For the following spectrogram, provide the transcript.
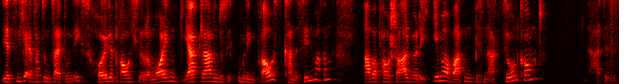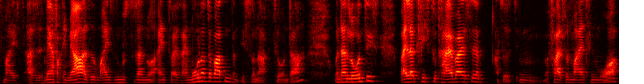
jetzt nicht einfach zum Zeitpunkt X, heute brauche ich sie oder morgen. Ja klar, wenn du sie unbedingt brauchst, kann es Sinn machen. Aber pauschal würde ich immer warten, bis eine Aktion kommt das ist meist, also ist mehrfach im Jahr, also meistens musst du dann nur ein, zwei, drei Monate warten, dann ist so eine Aktion da. Und dann lohnt sich weil da kriegst du teilweise, also jetzt im Fall von Miles More,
